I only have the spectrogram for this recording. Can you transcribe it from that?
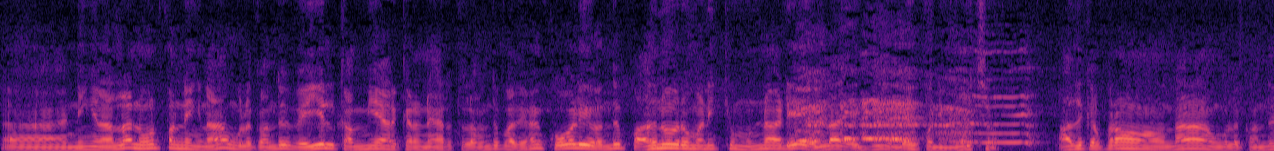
அஹ் நீங்க நல்லா நோட் பண்ணீங்கன்னா உங்களுக்கு வந்து வெயில் கம்மியா இருக்கிற நேரத்துல வந்து பாத்தீங்கன்னா கோழி வந்து பதினோரு மணிக்கு முன்னாடியே எல்லா எக்கையும் லே பண்ணி முடிச்சிடும் அதுக்கப்புறம் தான் உங்களுக்கு வந்து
